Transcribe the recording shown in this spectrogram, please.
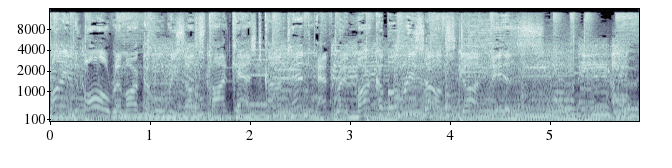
Find all Remarkable Results podcast content at remarkableresults.biz.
